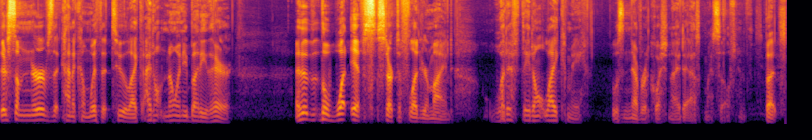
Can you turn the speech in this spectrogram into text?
there's some nerves that kind of come with it too. Like, I don't know anybody there. And the, the what ifs start to flood your mind. What if they don't like me? It was never a question I had to ask myself. But,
